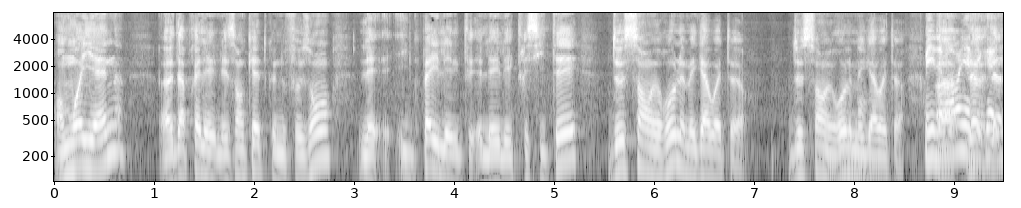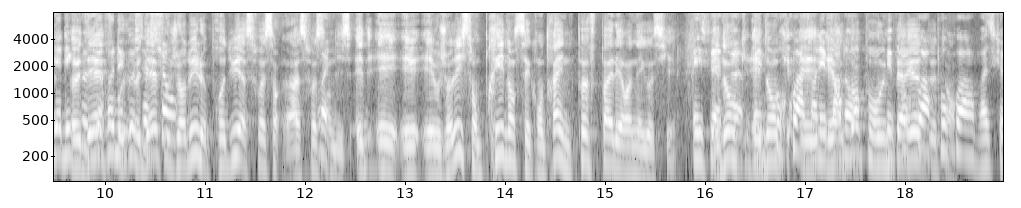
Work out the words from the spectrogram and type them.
En moyenne, euh, d'après les, enquêtes que nous faisons, les, ils payent l'électricité 200 euros le mégawattheure. 200 euros le mégawattheure. Mais normalement, il y a des- il y a des clauses de EDF, renégociation. aujourd'hui le produit à, 60 à 70. Et, et- et- et aujourd'hui, ils sont pris dans ces contrats, ils ne peuvent pas les renégocier. Et, Et donc, et donc, pourquoi et- Attendez, encore pour une Mais période pourquoi, de temps. Pourquoi? Parce que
